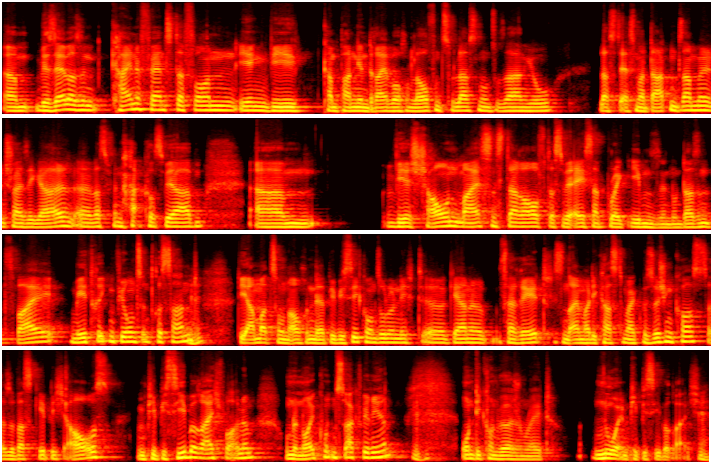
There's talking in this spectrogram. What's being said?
Ähm, wir selber sind keine Fans davon, irgendwie Kampagnen drei Wochen laufen zu lassen und zu sagen, jo, lasst erstmal Daten sammeln, scheißegal, äh, was für Akkus wir haben. Ähm, wir schauen meistens darauf, dass wir ASAP Break-Even sind. Und da sind zwei Metriken für uns interessant, mhm. die Amazon auch in der PPC-Konsole nicht äh, gerne verrät. Das sind einmal die Customer Acquisition Costs, also was gebe ich aus, im PPC-Bereich vor allem, um einen Neukunden zu akquirieren, mhm. und die Conversion Rate, nur im PPC-Bereich. Mhm.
